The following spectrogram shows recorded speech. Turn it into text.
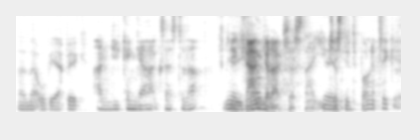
and that will be epic. And you can get access to that. you, you can, can. get access to that. You Yeah, just need to buy a ticket.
